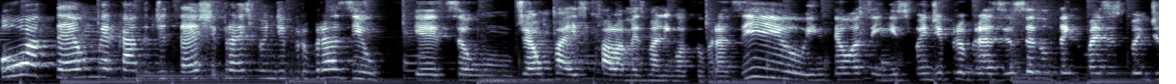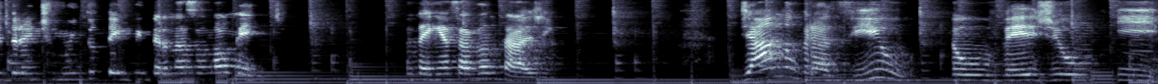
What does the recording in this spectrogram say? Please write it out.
ou até um mercado de teste para expandir para o Brasil, porque são, já é um país que fala a mesma língua que o Brasil, então, assim, expandir para o Brasil você não tem que mais expandir durante muito tempo internacionalmente. Não tem essa vantagem. Já no Brasil, eu vejo que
